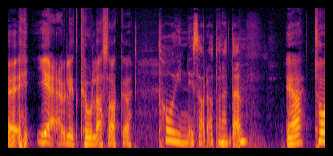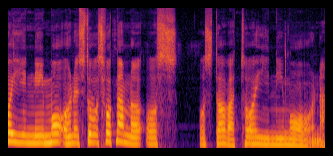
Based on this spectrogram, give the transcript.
uh, jävligt coola saker. Toini sa du att hon hette? Ja, Toini. Hon är svårt namn att och stava Toinimona.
